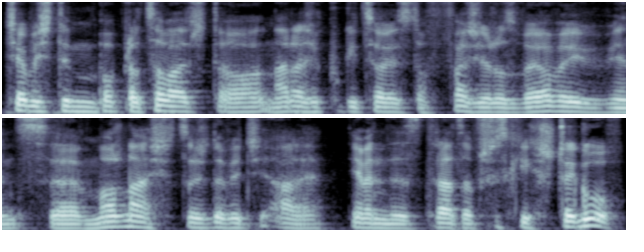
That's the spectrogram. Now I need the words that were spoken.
chciałbyś tym popracować, to na razie póki co jest to w fazie rozwojowej, więc e, można się coś dowiedzieć, ale nie będę zdradzał wszystkich szczegółów.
